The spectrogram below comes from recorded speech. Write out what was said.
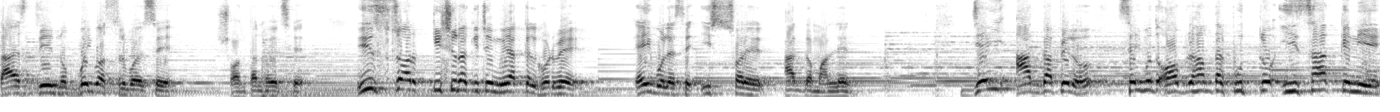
তার স্ত্রীর নব্বই বছর বয়সে সন্তান হয়েছে। ঈশ্বর কিছু না কিছু মিরাক্কেল ঘটবে। এই বলে সে ঈশ্বরের আজ্ঞা মানলেন। যেই আজ্ঞা পেল, সেই মতো অব্রাহাম তার পুত্র ইসাককে নিয়ে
